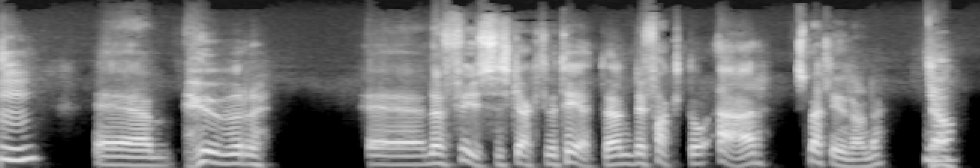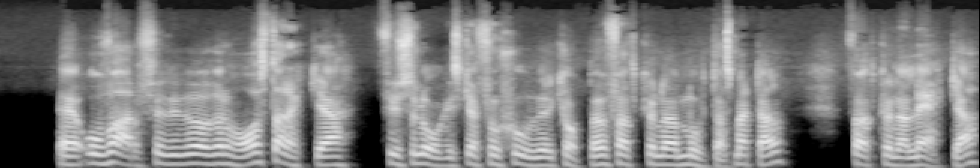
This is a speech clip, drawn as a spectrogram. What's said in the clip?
Mm, Eh, hur eh, den fysiska aktiviteten de facto är smärtlindrande. Ja. Eh, och varför vi behöver ha starka fysiologiska funktioner i kroppen för att kunna mota smärtan, för att kunna läka,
